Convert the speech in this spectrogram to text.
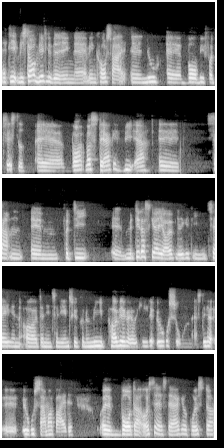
Ja, det, vi står virkelig ved en, øh, ved en korsvej øh, nu, øh, hvor vi får testet, øh, hvor, hvor stærke vi er øh, sammen, øh, fordi Øh, men det, der sker i øjeblikket i Italien og den italienske økonomi, påvirker jo hele eurozonen, altså det her øh, eurosamarbejde, øh, hvor der også er stærke røster,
